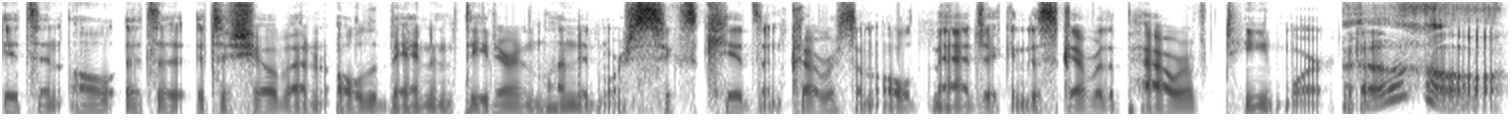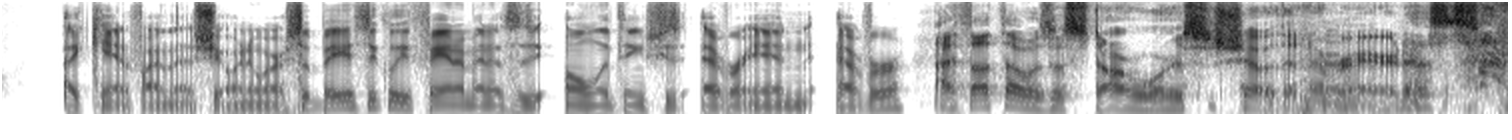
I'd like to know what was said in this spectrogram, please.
It's an old it's a it's a show about an old abandoned theater in London where six kids uncover some old magic and discover the power of teamwork. oh. I can't find that show anywhere. So basically, Phantom Menace is the only thing she's ever in ever. I thought that was a Star Wars show that never aired. I was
